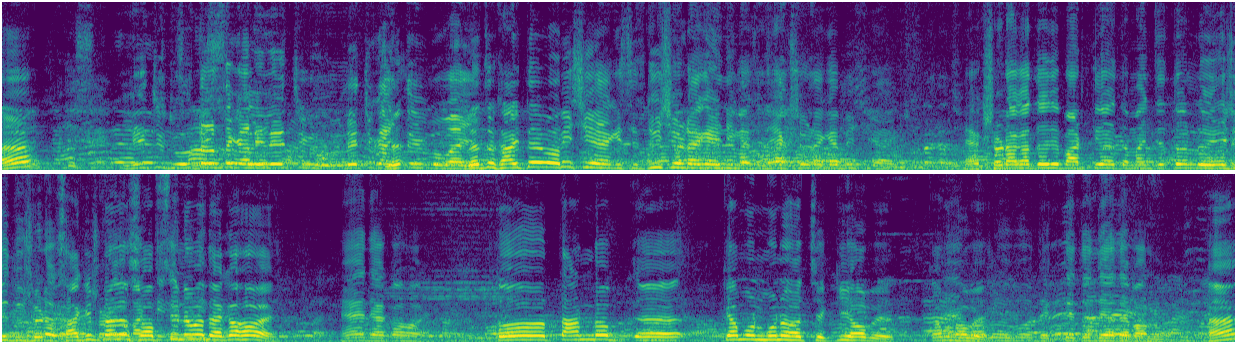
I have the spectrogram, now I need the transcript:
হ্যাঁ? একশো টাকা যদি বাড়তি হয় তো তো এসে দুশো টাকা। সাকিব 100 খানের সব সিনেমা দেখা হয়? হ্যাঁ দেখা হয়। তো তাণ্ডব কেমন মনে হচ্ছে? কি হবে? কেমন হবে? দেখতে তো দেয়া যায় ভালো। হ্যাঁ?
